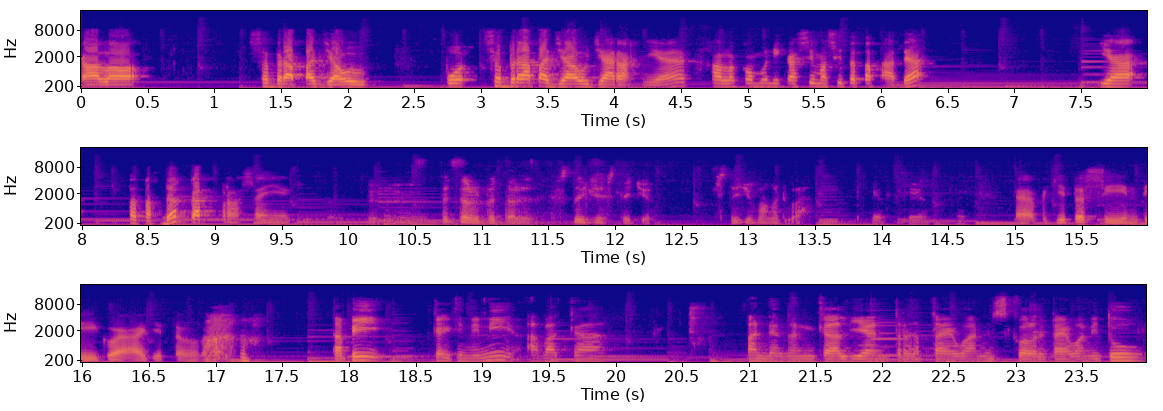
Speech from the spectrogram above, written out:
kalau seberapa jauh seberapa jauh jaraknya kalau komunikasi masih tetap ada ya tetap dekat rasanya gitu Betul betul. Setuju setuju. Setuju banget gua. Oke, oke, oke. ya begitu sih inti gua gitu Tapi kayak gini nih, apakah pandangan kalian terhadap Taiwan, sekolah di Taiwan itu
